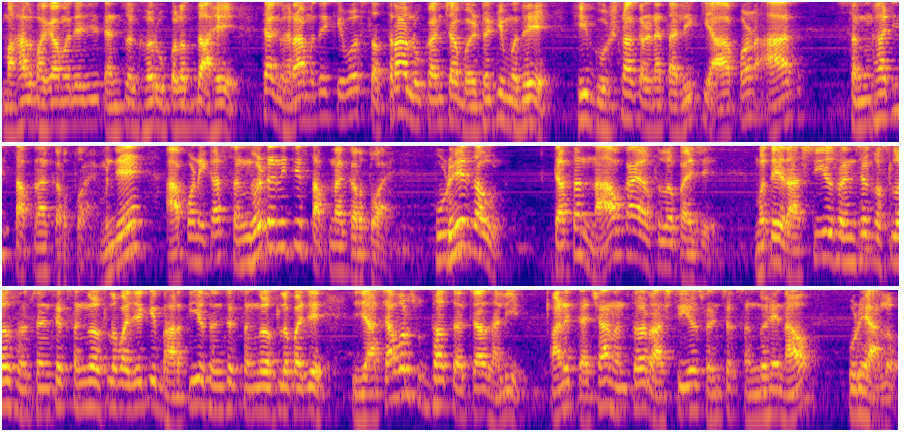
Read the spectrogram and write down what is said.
महाल भागामध्ये जे त्यांचं घर उपलब्ध आहे त्या घरामध्ये केवळ सतरा लोकांच्या बैठकीमध्ये ही घोषणा करण्यात आली की आपण आज संघाची स्थापना करतो आहे म्हणजे आपण एका संघटनेची स्थापना करतो आहे पुढे जाऊन त्याचं नाव काय असलं पाहिजे? मग ते राष्ट्रीय स्वयंसेवक असलं स्वयंसेवक संघ असलं पाहिजे की भारतीय स्वयंसेवक संघ असलं पाहिजे? याच्यावर सुद्धा चर्चा झाली आणि त्याच्यानंतर राष्ट्रीय स्वयंसेवक संघ हे नाव पुढे आलं.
